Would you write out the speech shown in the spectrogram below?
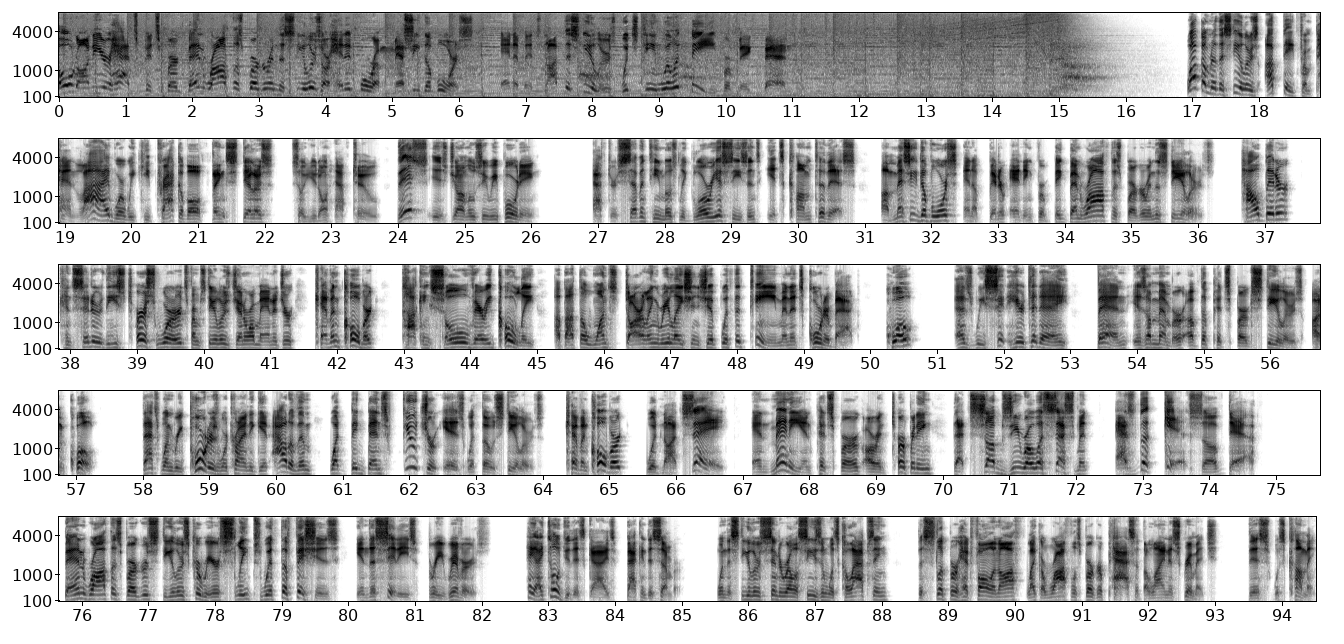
Hold on to your hats, Pittsburgh. Ben Roethlisberger and the Steelers are headed for a messy divorce. And if it's not the Steelers, which team will it be for Big Ben? Welcome to the Steelers update from Penn Live, where we keep track of all things Steelers so you don't have to. This is John Lucy reporting. After 17 mostly glorious seasons, it's come to this a messy divorce and a bitter ending for Big Ben Roethlisberger and the Steelers. How bitter? Consider these terse words from Steelers general manager Kevin Colbert talking so very coldly about the once darling relationship with the team and its quarterback. Quote, as we sit here today, Ben is a member of the Pittsburgh Steelers, unquote. That's when reporters were trying to get out of him what Big Ben's future is with those Steelers. Kevin Colbert would not say, and many in Pittsburgh are interpreting that sub zero assessment as the kiss of death. Ben Roethlisberger's Steelers career sleeps with the fishes in the city's three rivers. Hey, I told you this, guys, back in December. When the Steelers' Cinderella season was collapsing, the slipper had fallen off like a Roethlisberger pass at the line of scrimmage. This was coming.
